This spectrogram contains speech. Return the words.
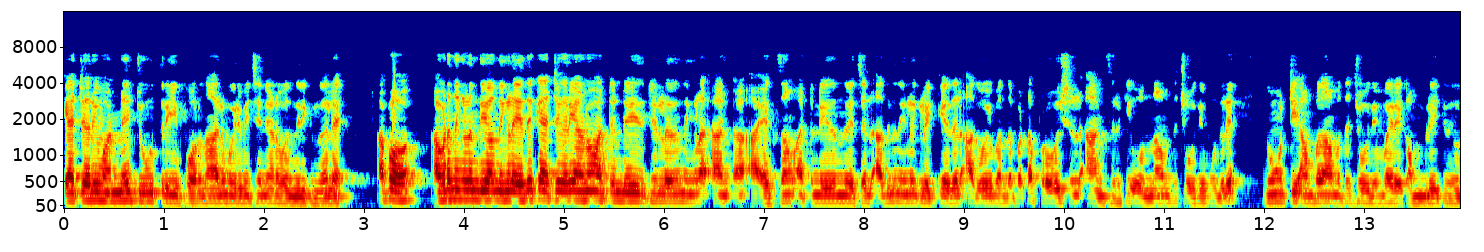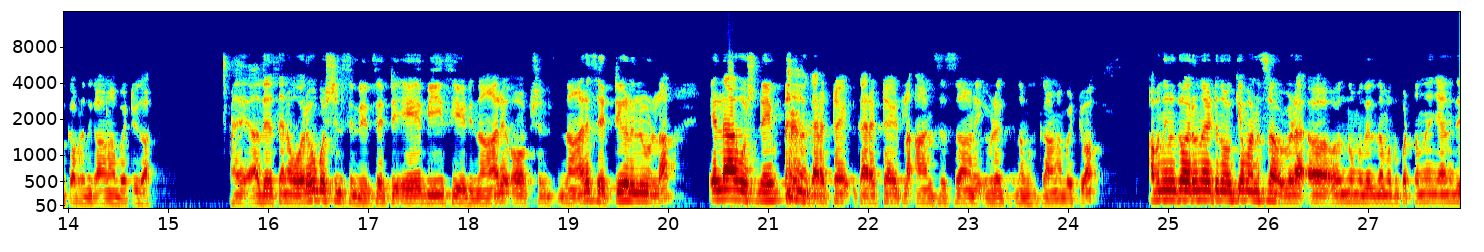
Category one two three four നാലും ഒരുമിച്ച് തന്നെയാണ് വന്നിരിക്കുന്നത് അല്ലേ? അപ്പോൾ അവിടെ നിങ്ങൾ എന്ത് ചെയ്യുക? നിങ്ങൾ ഏത് കാറ്റഗറി ആണോ അറ്റൻഡ് ചെയ്തിട്ടുള്ളത് നിങ്ങൾ എക്സാം അറ്റൻഡ് ചെയ്തെന്ന് വെച്ചാൽ അതിൽ നിങ്ങൾ ക്ലിക്ക് ചെയ്താൽ അതുമായി ബന്ധപ്പെട്ട പ്രൊവിഷണൽ ആൻസർ കീ ഒന്നാമത്തെ ചോദ്യം മുതൽ നൂറ്റി അമ്പതാമത്തെ ചോദ്യം വരെ കംപ്ലീറ്റ് നിങ്ങൾക്ക് അവിടെ നിന്ന് കാണാൻ പറ്റുക. അതിൽ തന്നെ ഓരോ ക്വസ്റ്റ്യൻസിന്റെ set A B C D നാല് ഓപ്ഷൻ നാല് സെറ്റുകളിലുള്ള എല്ലാ ക്വസ്റ്റിനെയും കറക്റ്റ് കറക്റ്റ് ആയിട്ടുള്ള ആൻസേഴ്സ് ആണ് ഇവിടെ നമുക്ക് കാണാൻ പറ്റുക. അപ്പോൾ നിങ്ങൾക്ക് ഓരോന്നായിട്ട് നോക്കിയാൽ മനസ്സിലാവും. ഇവിടെ ഒന്ന് മുതൽ നമുക്ക് പെട്ടെന്ന് ഞാനിത്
